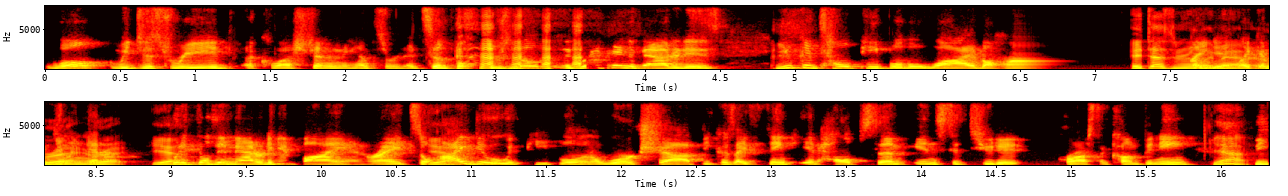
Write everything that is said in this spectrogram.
Well, we just read a question and answer it. It's simple. There's no the great thing about it is you can tell people the why behind It doesn't really Find it matter. like I'm right, doing now. right. Yeah. but it doesn't matter to get buy-in, right? So Yeah. I do it with people in a workshop because I think it helps them institute it across the company. yeah. But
